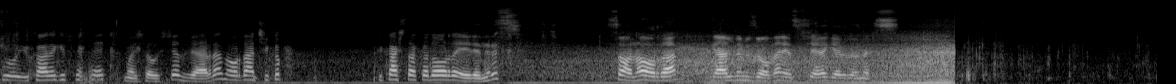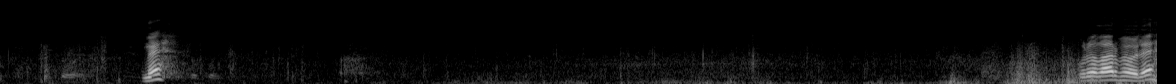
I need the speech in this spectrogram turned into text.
şu yukarıdaki tepeye çıkmaya çalışacağız bir yerden. Oradan çıkıp birkaç dakikada orada eğleniriz. Sonra oradan geldiğimiz yoldan Eskişehir'e geri döneriz. Ne? Buralar böyle.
